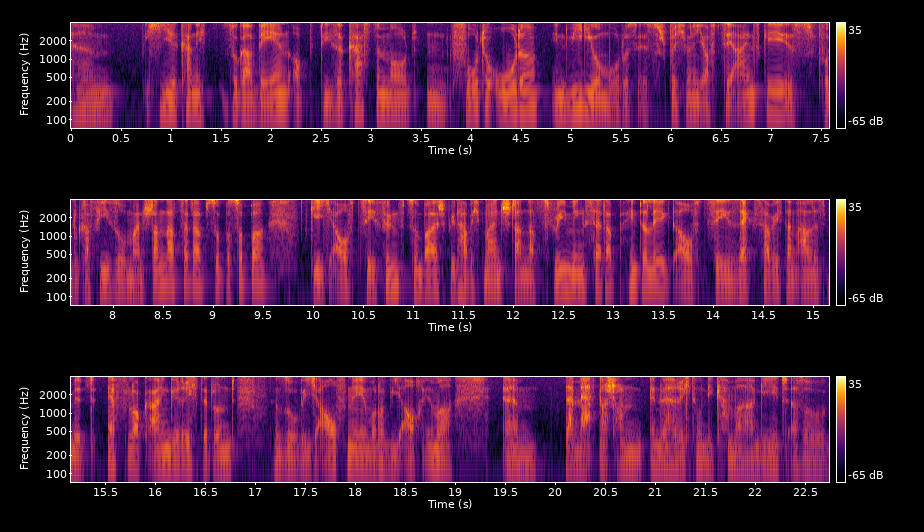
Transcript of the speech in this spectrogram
Ähm, hier kann ich sogar wählen, ob dieser Custom Mode ein Foto- oder ein Videomodus ist. Sprich, wenn ich auf C1 gehe, ist Fotografie so mein Standard-Setup, super, super. Gehe ich auf C5 zum Beispiel, habe ich mein Standard-Streaming-Setup hinterlegt. Auf C6 habe ich dann alles mit F-Log eingerichtet und so wie ich aufnehme oder wie auch immer. Ähm, da merkt man schon, in welche Richtung die Kamera geht. Also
